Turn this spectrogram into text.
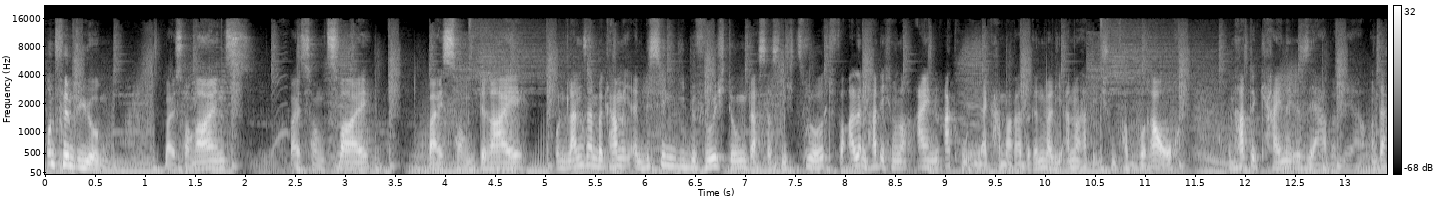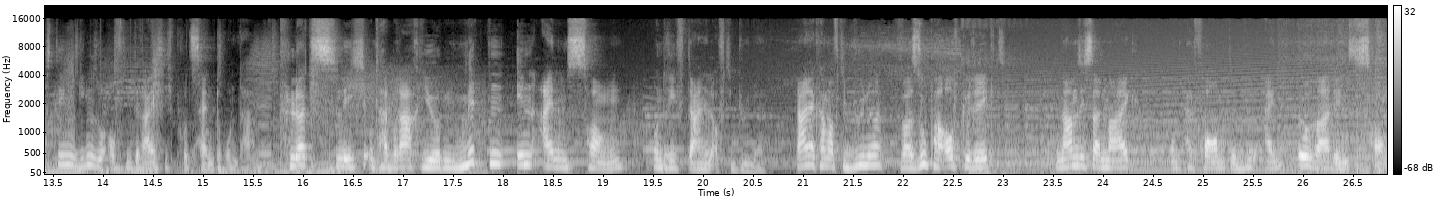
und filmte Jürgen. Bei Song 1, bei Song 2, bei Song 3. Und langsam bekam ich ein bisschen die Befürchtung, dass das nichts wird. Vor allem hatte ich nur noch einen Akku in der Kamera drin, weil die anderen hatte ich schon verbraucht. und hatte keine Reserve mehr. Und das Ding ging so auf die 30% runter. Plötzlich unterbrach Jürgen mitten in einem Song und rief Daniel auf die Bühne. Daniel kam auf die Bühne, war super aufgeregt, nahm sich sein Mic und performte wie ein Irrer den Song.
